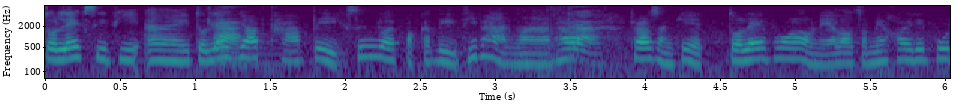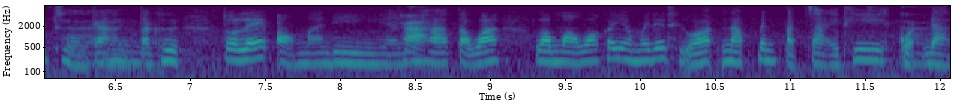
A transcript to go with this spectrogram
ตัวเลข CPI ตัวเลขค่ะยอดค้าปลีก ซึ่งโดยปกติที่ผ่านมา ถ้าค่ะถ้าเราสังเกตตัวเลขพวกเหล่านี้เราจะไม่ค่อยได้พูดถึงกัน ใช่แต่คือตัวเลขออกมาดีนะคะค่ะแต่ว่าเรามองว่าก็ยังไม่ได้ถือว่านับเป็นปัจจัยที่กดดัน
